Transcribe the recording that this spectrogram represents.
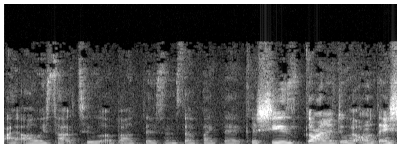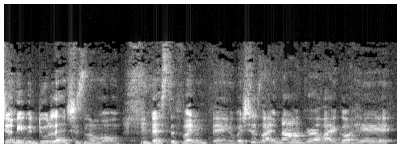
I always talk to about this and stuff like that because she's gone and do her own thing. She don't even do lashes no more. Mm-hmm. That's the funny thing. But she's like, nah, girl, like go ahead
